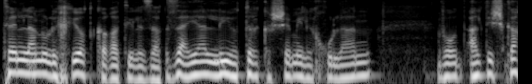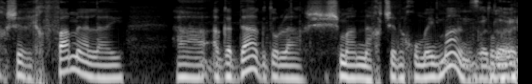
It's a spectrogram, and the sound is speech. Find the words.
תן לנו לחיות, קראתי לזה. זה היה לי יותר קשה מלכולן, ועוד אל תשכח שריחפה מעליי האגדה הגדולה ששמה נחצ'ה נחומימן. זאת אומרת,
